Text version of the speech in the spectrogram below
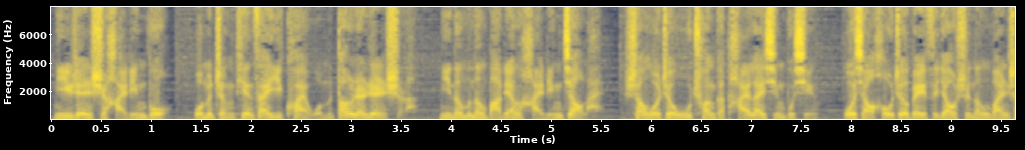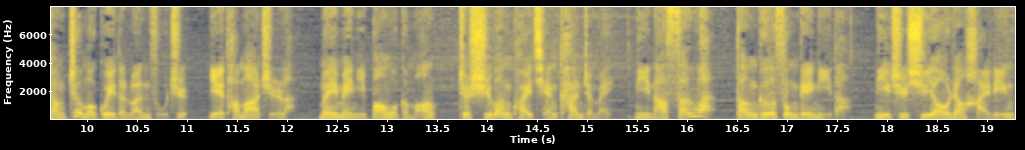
你认识海玲不？我们整天在一块，我们当然认识了。你能不能把梁海玲叫来？上我这屋串个台来行不行？我小侯这辈子要是能玩上这么贵的软组织，也他妈值了。妹妹，你帮我个忙，这十万块钱看着没？你拿三万当哥送给你的，你只需要让海玲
